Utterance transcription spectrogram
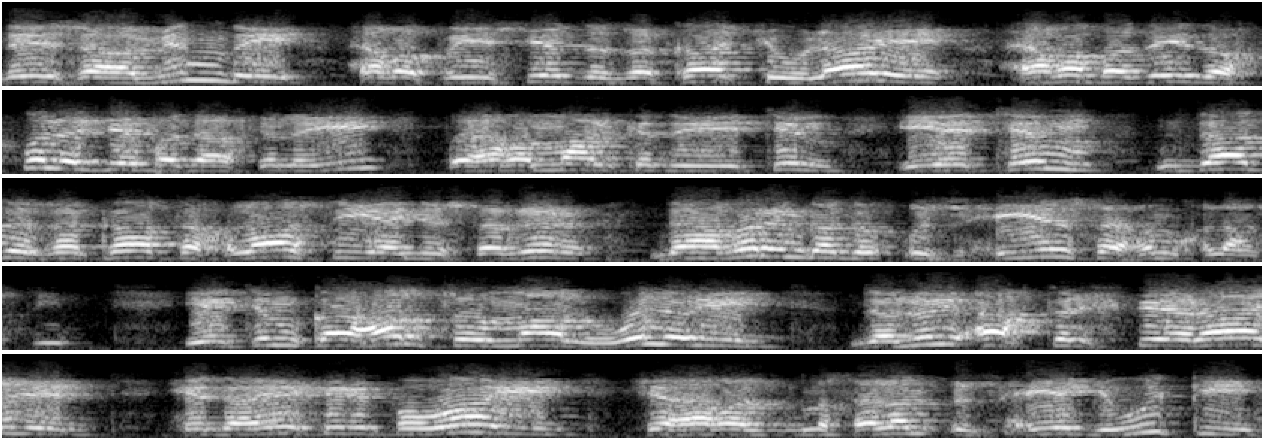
دی ضامن دی هغه پیسې د زکات چې ولاړې هغه به دی د خپل جیبه داخلوي په هغه مال کې د یتیم یتیم دا د زکات خلاص دی یعنی صغیر دا غرنګ د اضحیه سه هم خلاص دی یتیم که هر څو مال ولري د لوی اختر شپې رالی هدایه شریف وایي چې هغه مثلا اضحیه دی وکي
